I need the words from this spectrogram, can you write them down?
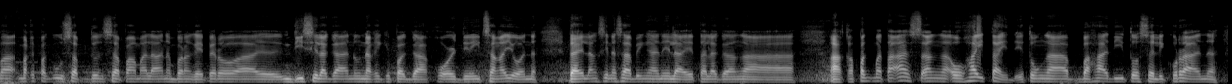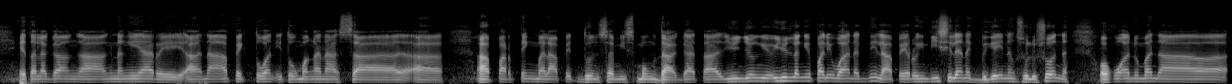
ma- makipag-usap doon sa pamahalaan ng barangay pero ah, hindi sila gaanong nakikipag-coordinate sa ngayon dahil ang sinasabi nga nila ay talagang ah, ah, kapag mataas ang ah, o high tide, itong ah, baha dito sa likuran, eh talagang ah, ang nangyayari, ah, naapektuhan itong mga nasa ah, ah, parteng malapit doon sa mismong dagat. Ah, yun, yung, yun lang yung paliwanag nila pero hindi sila nagbigay ng solusyon o kung ano man ah,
